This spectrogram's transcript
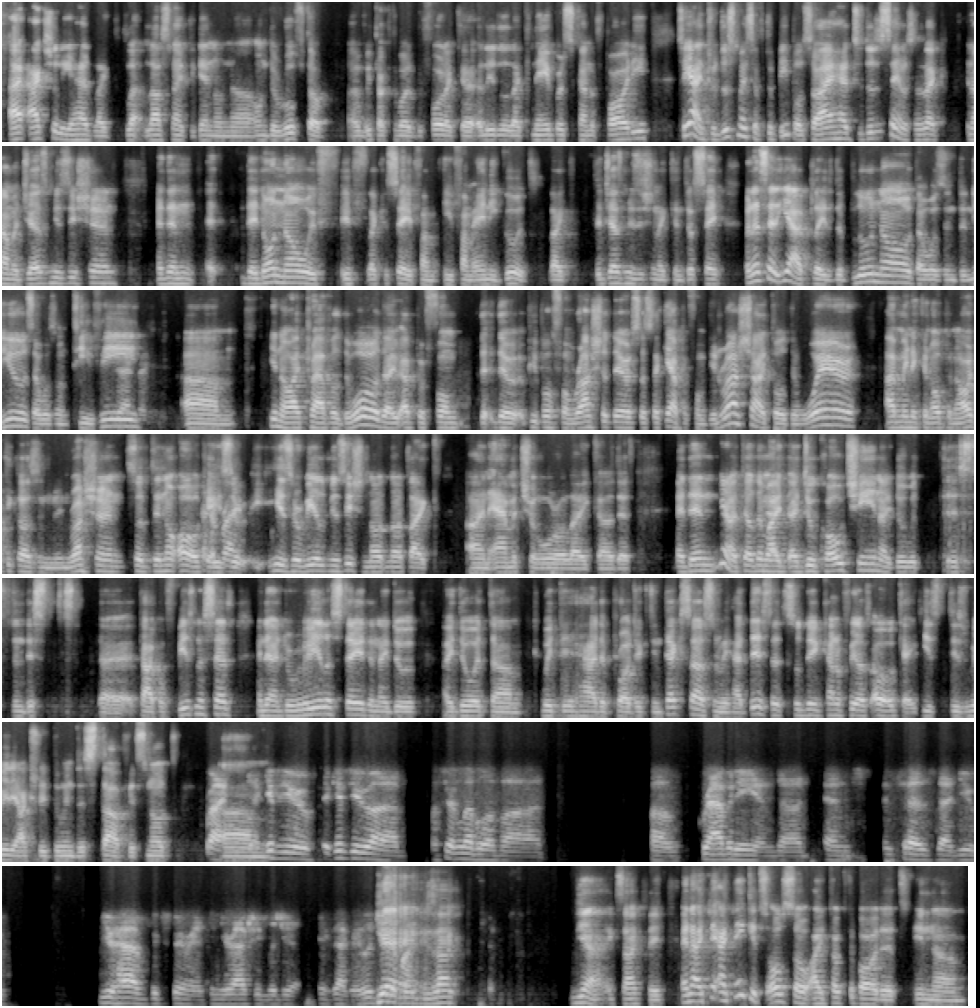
i actually had like la- last night again on uh, on the rooftop uh, we talked about it before like a, a little like neighbors kind of party so yeah i introduced myself to people so i had to do the same so like you know i'm a jazz musician and then eh, they don't know if if like I say if I'm if I'm any good. Like the jazz musician, I can just say, when I said, yeah, I played the Blue Note, I was in the news, I was on TV. Exactly. Um, you know, I traveled the world. I, I performed. There were people from Russia there, so it's like, yeah, I performed in Russia. I told them where. I mean, I can open articles in, in Russian, so they know. Oh, okay, he's, a, he's a real musician, not not like an amateur or like uh, that. And then you know, I tell them I, I do coaching. I do with this and this uh, type of businesses, and then I do real estate, and I do I do it. Um, we had a project in Texas, and we had this. So they kind of feel, oh, okay, he's he's really actually doing this stuff. It's not right. Um, yeah, it gives you it gives you uh, a certain level of uh, of gravity, and uh, and it says that you you have experience and you're actually legit. Exactly. Legit yeah, exactly. Yeah, exactly. And I think I think it's also I talked about it in um,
